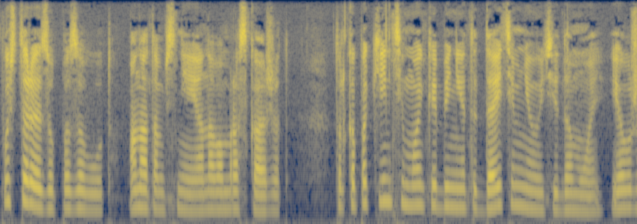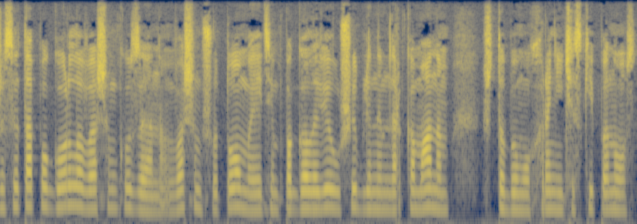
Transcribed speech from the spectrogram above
Пусть Терезу позовут. Она там с ней, она вам расскажет. Только покиньте мой кабинет и дайте мне уйти домой. Я уже сыта по горло вашим кузенам, вашим шутом и этим по голове ушибленным наркоманам, чтобы ему хронический понос.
